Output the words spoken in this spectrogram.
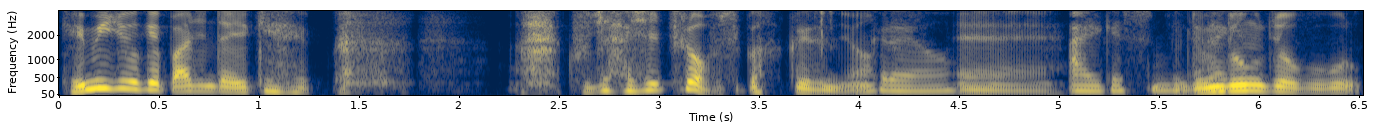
개미지옥에 빠진다 이렇게 아, 굳이 하실 필요 없을 것 같거든요. 그래요. 예. 알겠습니다. 능동적이고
